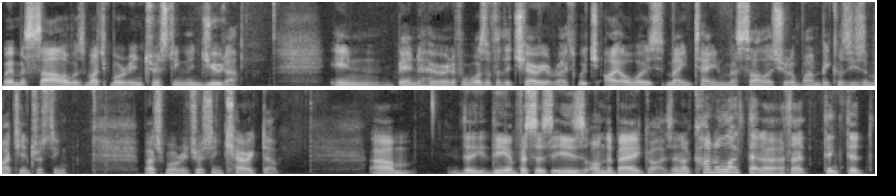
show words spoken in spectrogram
where Messala was much more interesting than Judah in Ben Hur. And if it wasn't for the chariot race, which I always maintain Messala should have won because he's a much interesting, much more interesting character. Um, the the emphasis is on the bad guys, and I kind of like that. I, I think that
